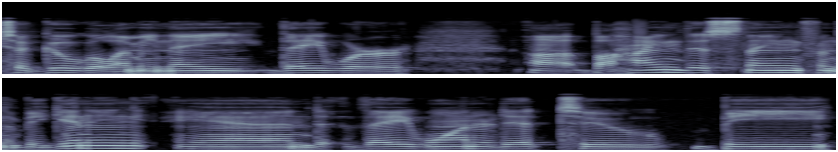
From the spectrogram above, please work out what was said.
to Google. I mean, they, they were behind this thing from the beginning, and they wanted it to be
